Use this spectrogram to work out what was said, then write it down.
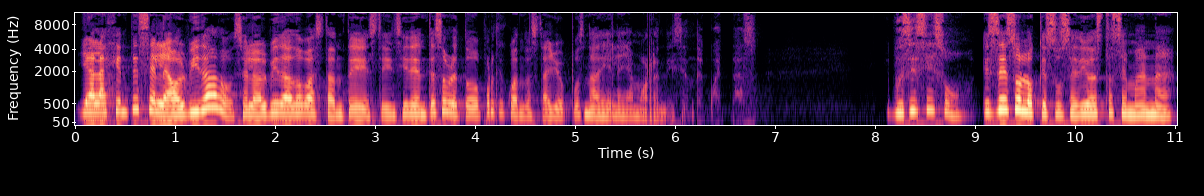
Y a la gente se le ha olvidado, se le ha olvidado bastante este incidente, sobre todo porque cuando estalló, pues nadie le llamó rendición de cuentas. Y pues es eso, es eso lo que sucedió esta semana.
